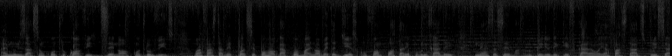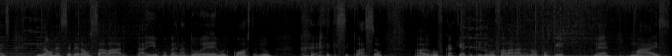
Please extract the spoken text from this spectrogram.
a imunização contra o Covid-19, contra o vírus. O afastamento pode ser prorrogado por mais 90 dias, conforme portaria publicada aí nesta semana. No período em que ficarão aí afastados, os policiais não receberão salário. Tá aí o governador, ei, Rui Costa, viu? que situação. Eu vou ficar quieto aqui, não vou falar nada não, porque, né? Mas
